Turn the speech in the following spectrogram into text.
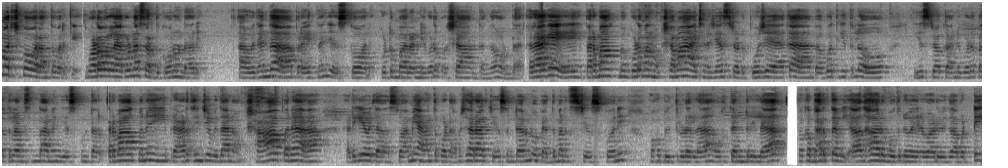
మర్చిపోవాలి అంతవరకే. గొడవలు లేకుండా సర్దుకొని ఉండాలి. ఆ విధంగా ప్రయత్నం చేసుకోవాలి. కుటుంబాలన్నీ కూడా ప్రశాంతంగా ఉండాలి. అలాగే పరమాత్మకు కూడా మనం క్షమాయాచన చేసేటప్పుడు పూజ అయ్యాక భగవద్గీతలో ఈ శ్లోకాన్ని కూడా పెద్దలు అనుసంధానం చేసుకుంటారు. పరమాత్మని ప్రార్థించే విధానం క్షాపన అడిగే విధానం. స్వామి అనంతకోట అపచారాలు చేస్తుంటారు. నువ్వు పెద్ద మనసు చేసుకొని ఒక మిత్రుడలా ఒక తండ్రిలా ఒక భర్తవి ఆధారభూతుడు అయిన వాడివి కాబట్టి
